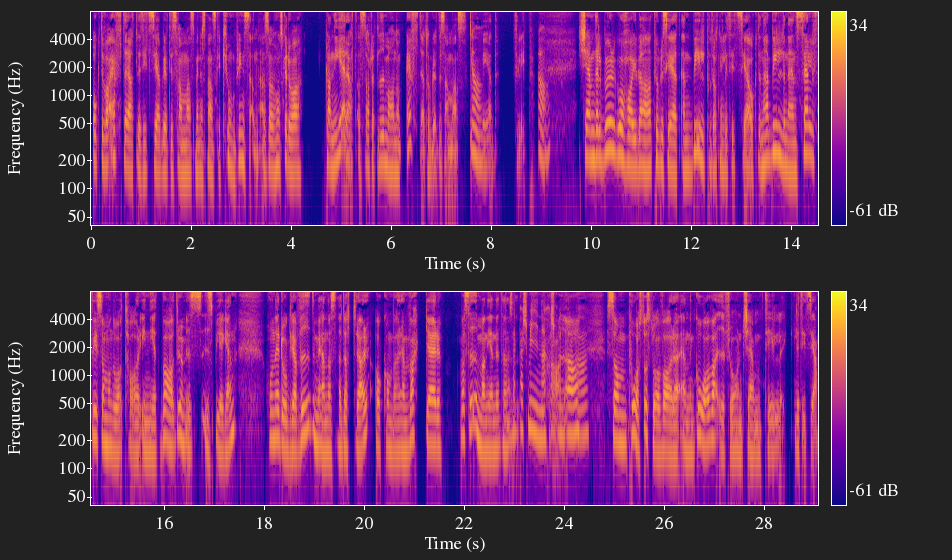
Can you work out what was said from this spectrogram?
Och det var efter att Letizia blev tillsammans med den spanska kronprinsen. Alltså hon ska då ha planerat att starta ett liv med honom efter att hon blev tillsammans Ja. med Filip. Ja. Chem del Burgo har ju bland annat publicerat en bild på drottning Letizia och den här bilden är en selfie som hon då tar in i ett badrum i, i spegeln. Hon är då gravid med en av sina döttrar och hon bär en vacker, vad säger man Jenny? Den, Pashmina-sjal. Pashmina, ja. som påstås då vara en gåva ifrån Chem till Letizia.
